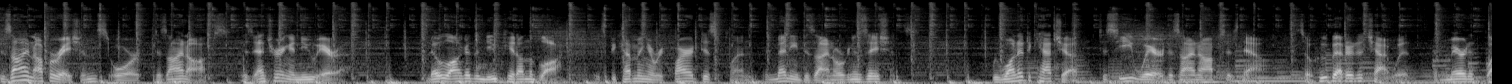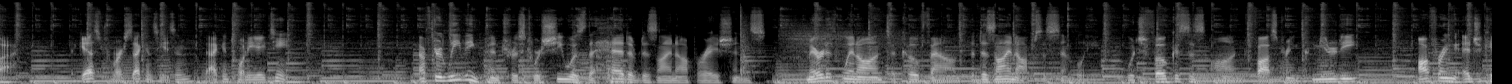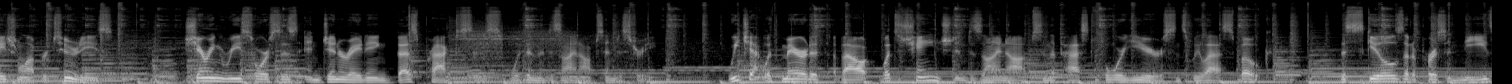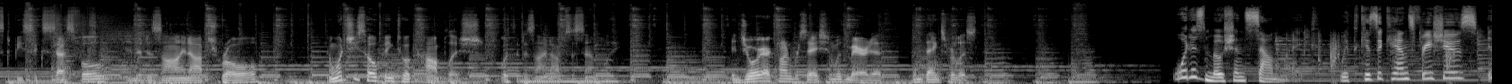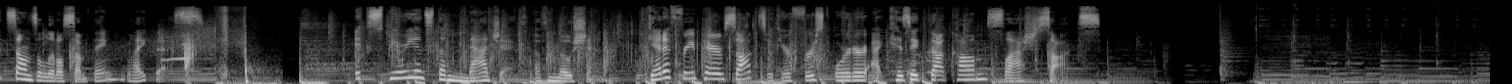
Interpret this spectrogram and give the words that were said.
Design operations, or design ops, is entering a new era. No longer the new kid on the block, it's becoming a required discipline in many design organizations. We wanted to catch up to see where design ops is now, so who better to chat with than Meredith Black, a guest from our second season back in 2018. After leaving Pinterest, where she was the head of design operations, Meredith went on to co found the Design Ops Assembly, which focuses on fostering community offering educational opportunities, sharing resources, and generating best practices within the design ops industry. We chat with Meredith about what's changed in design ops in the past four years since we last spoke, the skills that a person needs to be successful in a design ops role, and what she's hoping to accomplish with the Design Ops Assembly. Enjoy our conversation with Meredith, and thanks for listening. What does motion sound like? With Kizik hands free shoes, it sounds a little something like this. Experience the magic of motion. Get a free pair of socks with your first order at kizik.com/socks.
